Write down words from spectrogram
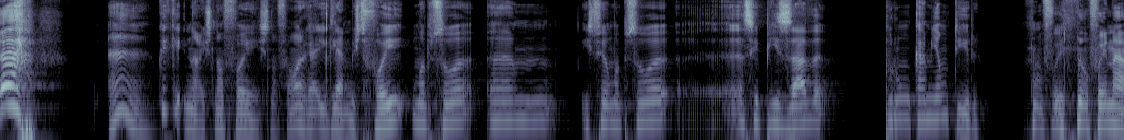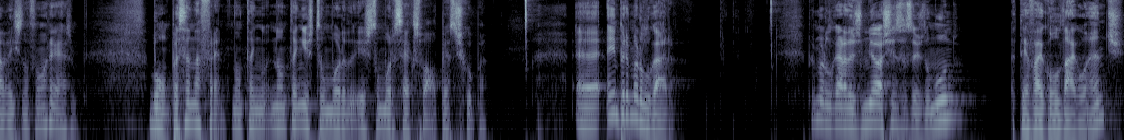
Ah! Ah! O que é que... Não, isto não foi, isto não foi um orgasmo. Guilherme, isto foi uma pessoa. hum, isto foi uma pessoa a ser pisada por um caminhão tiro. Não foi, não foi nada, isto não foi um orgasmo. Bom, passando à frente, não tenho, não tenho este, humor, este humor sexual, peço desculpa. Ah, em primeiro lugar, em primeiro lugar das melhores sensações do mundo, até vai gol d'água antes.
